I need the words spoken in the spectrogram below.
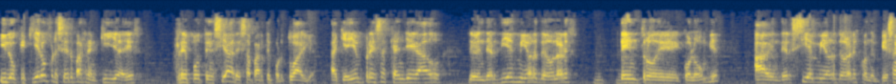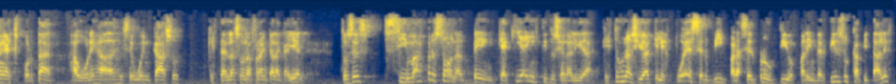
Y lo que quiere ofrecer Barranquilla es repotenciar esa parte portuaria. Aquí hay empresas que han llegado de vender 10 millones de dólares dentro de Colombia a vender 100 millones de dólares cuando empiezan a exportar. Jabones Hadas, ese buen caso que está en la zona franca de la Cayenne. Entonces, si más personas ven que aquí hay institucionalidad, que esta es una ciudad que les puede servir para ser productivos, para invertir sus capitales,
